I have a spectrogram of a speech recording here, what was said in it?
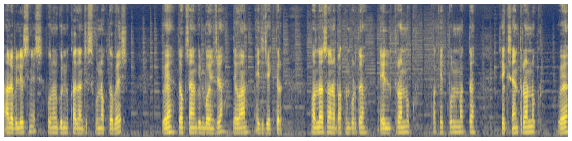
alabilirsiniz. Bunun günlük kazancı 0.5 ve 90 gün boyunca devam edecektir. Ondan sonra bakın burada 50 tronluk paket bulunmakta. 80 tronluk ve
